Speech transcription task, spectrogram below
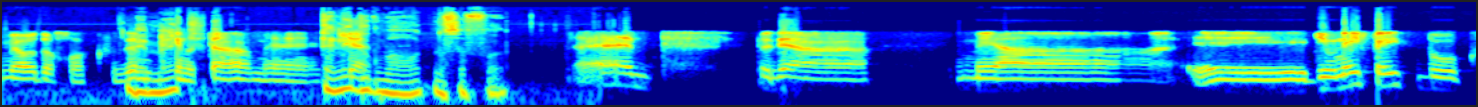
מאוד רחוק. זה באמת? מבחינתם... אה, תן לי כן. דוגמאות נוספות. אה, אתה יודע, מהדיוני אה, פייסבוק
